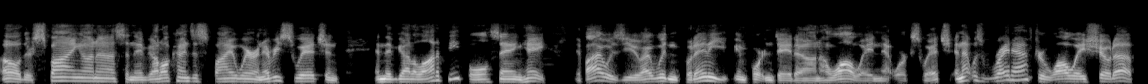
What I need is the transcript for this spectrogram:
"Oh, they're spying on us, and they've got all kinds of spyware on every switch, and and they've got a lot of people saying, hey, if I was you, I wouldn't put any important data on a Huawei network switch. And that was right after Huawei showed up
